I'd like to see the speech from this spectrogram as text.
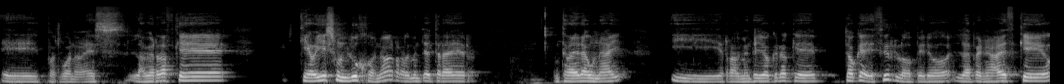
Eh, pues bueno, es la verdad que, que, hoy es un lujo, ¿no? Realmente traer, traer a Unai y realmente yo creo que tengo que decirlo, pero la primera vez que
